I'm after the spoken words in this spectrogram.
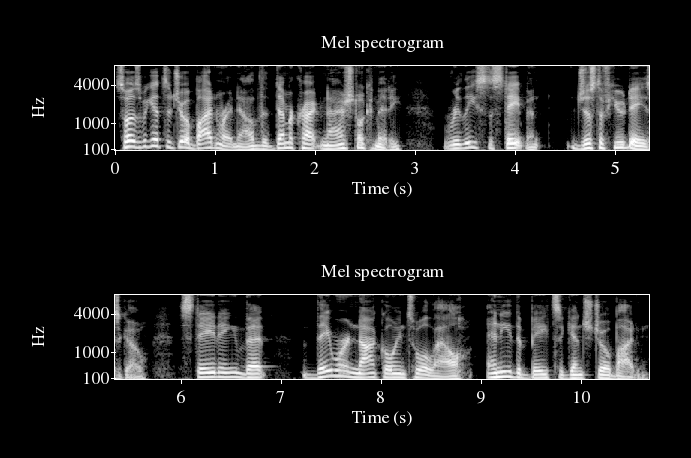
So, as we get to Joe Biden right now, the Democratic National Committee released a statement just a few days ago stating that they were not going to allow any debates against Joe Biden,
